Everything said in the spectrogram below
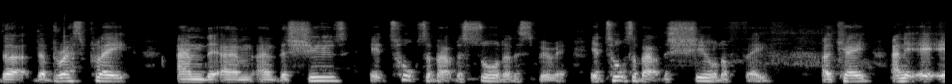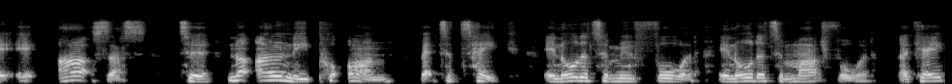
the, the breastplate, and the, um, and the shoes, it talks about the sword of the spirit. It talks about the shield of faith. Okay. And it, it, it asks us to not only put on, but to take in order to move forward, in order to march forward. Okay,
